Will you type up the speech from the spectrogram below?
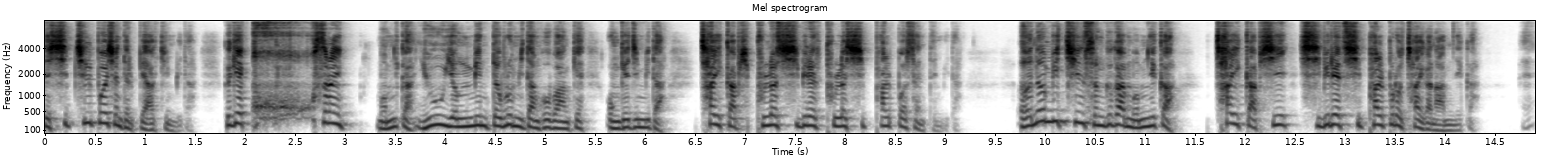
17%를 빼앗깁니다. 그게 고스란히 뭡니까 유영민 더불어민주당 후보와 함께 옮겨집니다. 차이값이 플러스 11에서 플러스 18%입니다. 어느 미친 선거가 뭡니까 차이값이 11에서 18% 차이가 납니까 예?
